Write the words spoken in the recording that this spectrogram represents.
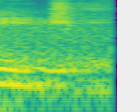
Rampage.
